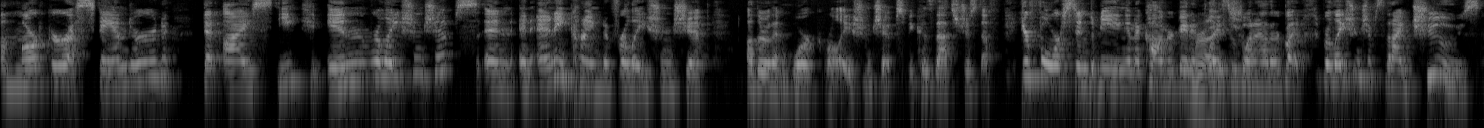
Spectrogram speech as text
a marker, a standard that I seek in relationships and in any kind of relationship other than work relationships because that's just a you're forced into being in a congregated Right. place with one another but relationships that I choose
